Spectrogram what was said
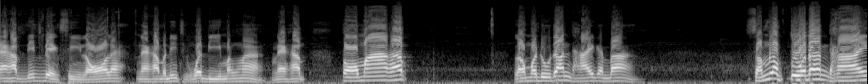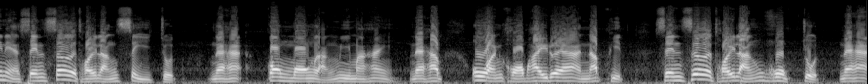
นะครับ ดิสเบรกสี่ล้อแล้วนะครับ อันนี้ถือว่าดีมากๆนะครับ ต่อมาครับ เรามาดูด้านท้ายกันบ้างสำหรับตัวด้านท้ายเนี่ยเซ็นเซอร์ถอยหลัง 4 จุด นะฮะกล้องมองหลังมีมาให้นะครับ โอ้อันขออภัยด้วยฮะนับผิด เซ็นเซอร์ถอยหลัง 6 จุดนะฮะ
